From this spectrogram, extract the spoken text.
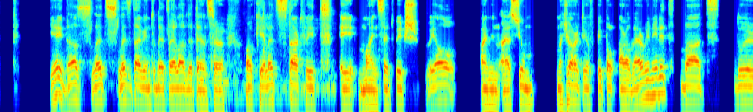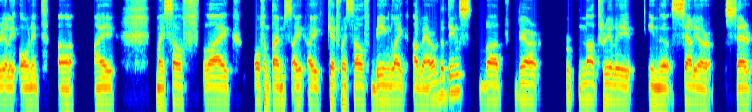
Yeah, it does. Let's let's dive into that. I love that answer. Okay, let's start with a mindset which we all I mean, I assume majority of people are aware we need it, but do we really own it? Uh, I myself like oftentimes I, I catch myself being like aware of the things, but they are not really in the cellular cell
